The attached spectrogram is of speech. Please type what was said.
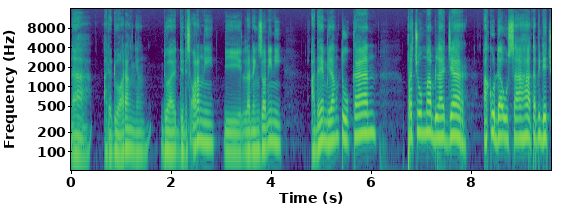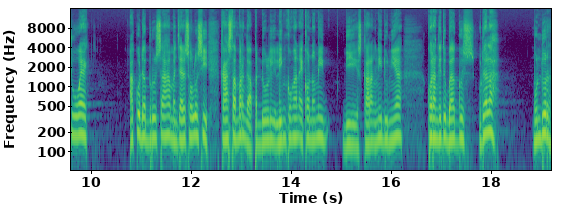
Nah, ada dua orang yang dua jenis orang nih di learning zone ini. Ada yang bilang tuh kan Percuma belajar. Aku udah usaha tapi dia cuek. Aku udah berusaha mencari solusi. Customer nggak peduli. Lingkungan ekonomi di sekarang ini dunia kurang gitu bagus. Udahlah, mundur.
